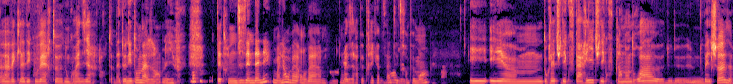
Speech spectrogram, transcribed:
euh, avec la découverte, euh, donc on va dire, alors tu vas donner ton âge, hein, mais peut-être une dizaine d'années. Voilà, on va, on va, on va dire à peu près comme ça, peut-être un peu moins. Et, et donc là, tu découvres Paris, tu découvres plein d'endroits, de, de, nouvelles choses. À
